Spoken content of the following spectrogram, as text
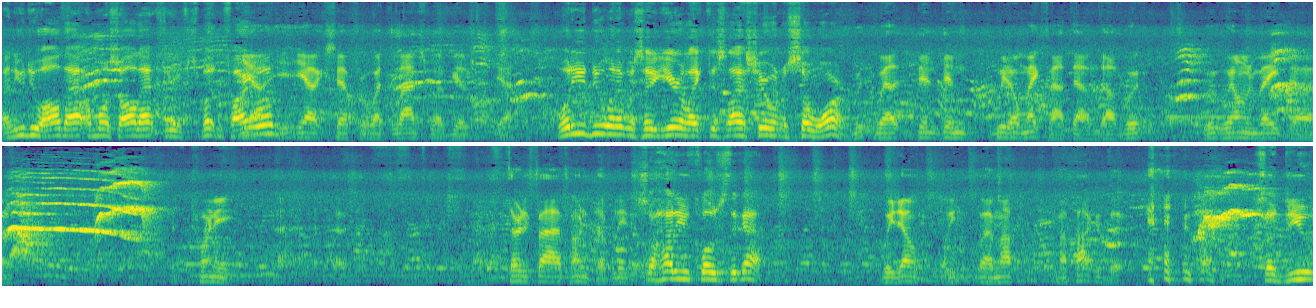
And you do all that, almost all that through splitting firewood? Yeah, yeah, except for what the Lions Club gives. Yeah. What do you do when it was a year like this last year when it was so warm? Well, then, then we don't make five thousand dollars. We, we, we only made uh, twenty, 3,500, I believe. So how do you close the gap? We don't. We well, my my pocketbook. so do you?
